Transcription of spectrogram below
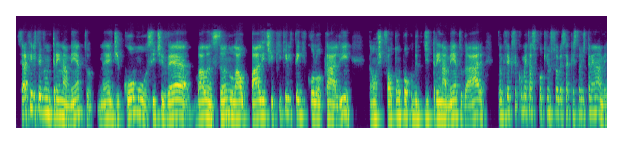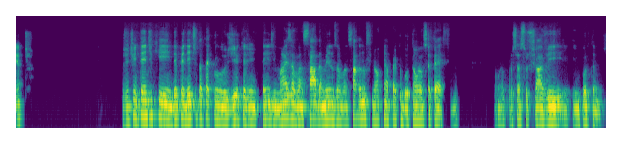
será que ele teve um treinamento, né, de como se tiver balançando lá o pallet, o que, que ele tem que colocar ali? Então acho que faltou um pouco de, de treinamento da área. Então eu queria que você comentasse um pouquinho sobre essa questão de treinamento. A gente entende que, independente da tecnologia que a gente tem, de mais avançada, menos avançada, no final quem aperta o botão é o CPF. Né? Então, é um processo-chave importante.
